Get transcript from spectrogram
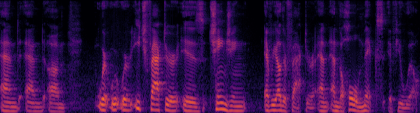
and and um, where, where each factor is changing every other factor and, and the whole mix, if you will.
